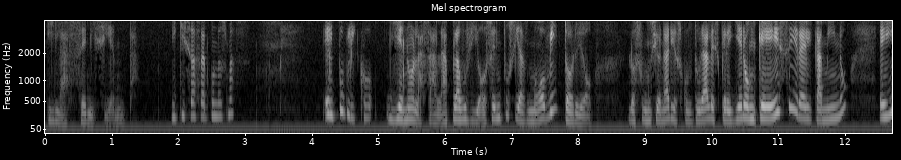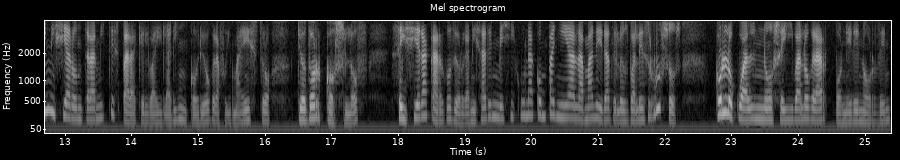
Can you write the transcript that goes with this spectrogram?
y La Cenicienta. Y quizás algunos más. El público llenó la sala, aplaudió, se entusiasmó, vitoreó. Los funcionarios culturales creyeron que ese era el camino e iniciaron trámites para que el bailarín, coreógrafo y maestro Teodor Koslov se hiciera cargo de organizar en México una compañía a la manera de los ballets rusos, con lo cual no se iba a lograr poner en orden,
